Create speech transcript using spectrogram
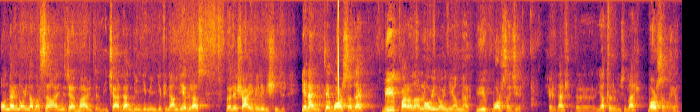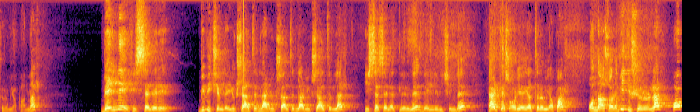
Onların oylaması ayrıca içeriden bilgi milgi falan diye biraz böyle şaibeli bir şeydir. Genellikle borsada büyük paralarla oyun oynayanlar, büyük borsacı şeyler, e, yatırımcılar, borsada yatırım yapanlar belli hisseleri bir biçimde yükseltirler, yükseltirler, yükseltirler hisse senetlerini belli biçimde. Herkes oraya yatırım yapar. Ondan sonra bir düşürürler. Hop!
